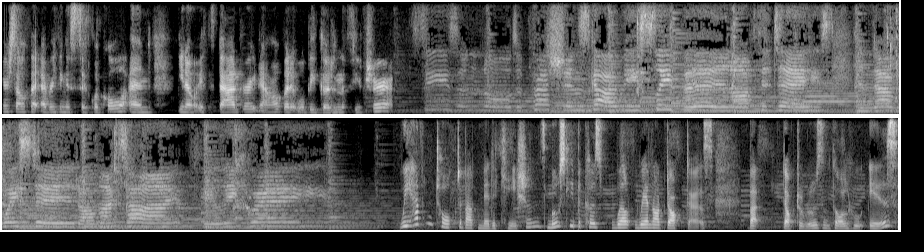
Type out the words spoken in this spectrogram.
yourself that everything is cyclical and, you know, it's bad right now, but it will be good in the future. Seasonal depression's got me sleeping off the days, and I've wasted all my time feeling great. We haven't talked about medications, mostly because, well, we're not doctors. But Dr. Rosenthal, who is,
